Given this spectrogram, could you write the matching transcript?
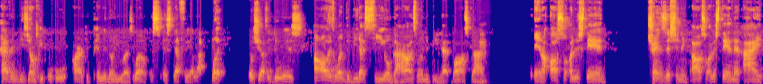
having these young people who are dependent on you as well. It's, it's definitely a lot. But what you have to do is, I always wanted to be that CEO guy. I always wanted to be that boss guy. Mm. And I also understand transitioning. I also understand that I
